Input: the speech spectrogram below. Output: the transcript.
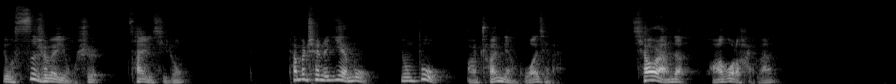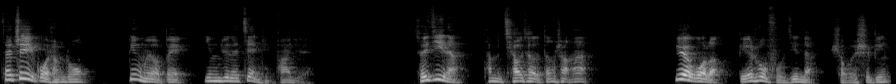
有四十位勇士参与其中。他们趁着夜幕，用布把船桨裹起来，悄然地划过了海湾。在这一过程中，并没有被英军的舰艇发觉。随即呢？他们悄悄地登上岸，越过了别墅附近的守卫士兵，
